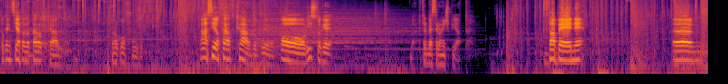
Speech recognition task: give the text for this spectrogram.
potenziata da Tarot Card. Sono confuso. Ah sì, ho Tarot Card, è vero. Oh, visto che... Beh, potrebbe essere un HP up. Va bene. Ehm... Um...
